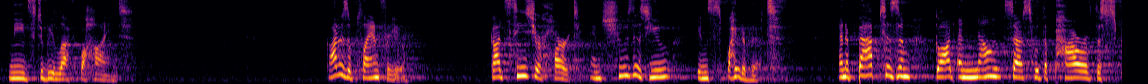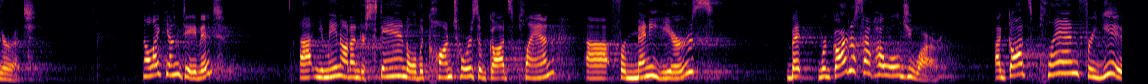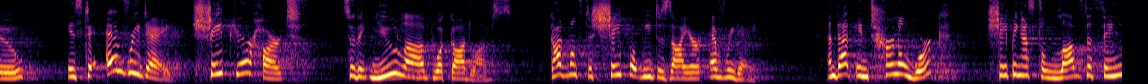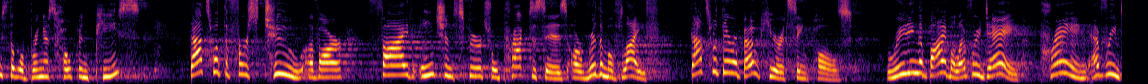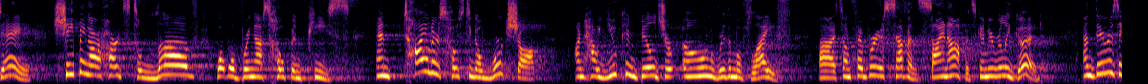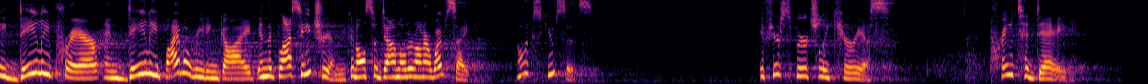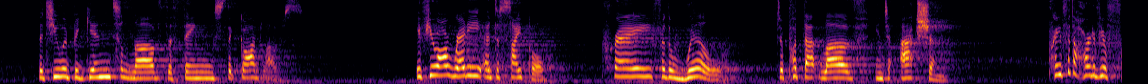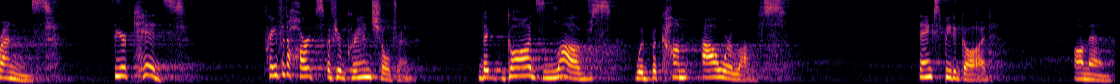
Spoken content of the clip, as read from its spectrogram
needs to be left behind. God has a plan for you. God sees your heart and chooses you in spite of it. And at baptism, God announced us with the power of the Spirit. Now, like young David, uh, you may not understand all the contours of God's plan uh, for many years, but regardless of how old you are, uh, God's plan for you is to every day shape your heart so that you love what God loves. God wants to shape what we desire every day. And that internal work, shaping us to love the things that will bring us hope and peace, that's what the first two of our five ancient spiritual practices, our rhythm of life, that's what they're about here at St. Paul's. Reading the Bible every day, praying every day, shaping our hearts to love what will bring us hope and peace. And Tyler's hosting a workshop on how you can build your own rhythm of life uh, it's on February 7th. Sign up, it's going to be really good. And there is a daily prayer and daily Bible reading guide in the glass atrium. You can also download it on our website. No excuses. If you're spiritually curious, pray today that you would begin to love the things that God loves. If you're already a disciple, pray for the will to put that love into action Pray for the heart of your friends, for your kids. Pray for the hearts of your grandchildren, that God's loves would become our loves. Thanks be to God. Amen.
